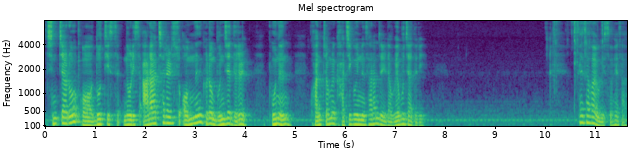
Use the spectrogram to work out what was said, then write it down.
진짜로 어, 노티스, 노리스 알아차릴 수 없는 그런 문제들을 보는 관점을 가지고 있는 사람들이다. 외부자들이. 회사가 여기 있어 회사.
